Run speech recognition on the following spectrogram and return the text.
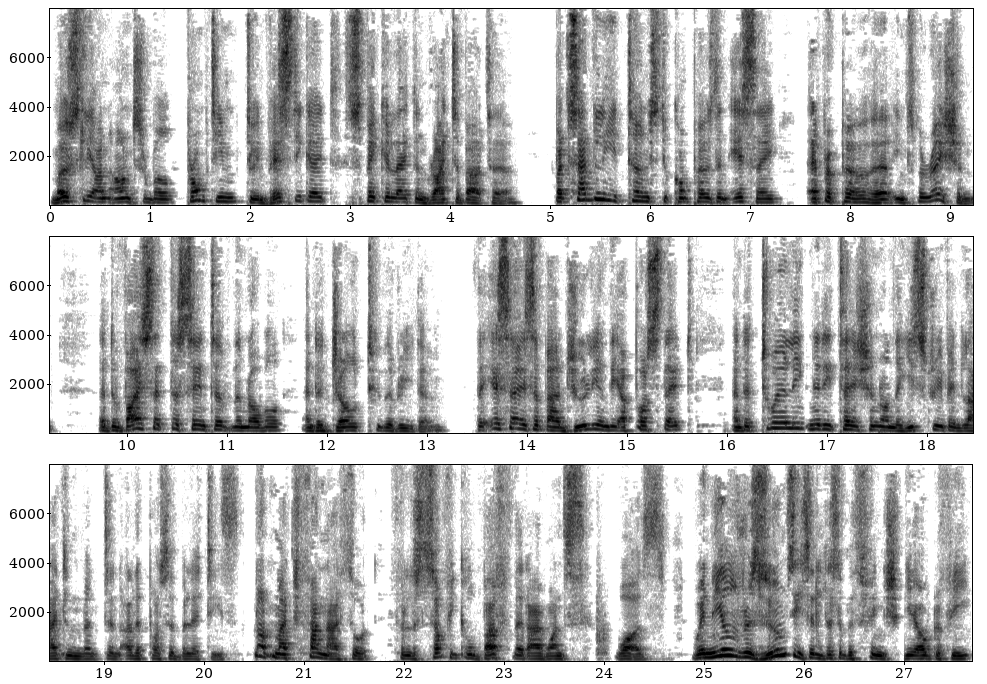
mostly unanswerable, prompt him to investigate, speculate, and write about her. But suddenly he turns to compose an essay apropos her inspiration, a device at the center of the novel and a jolt to the reader. The essay is about Julian the Apostate and a twirling meditation on the history of enlightenment and other possibilities. Not much fun, I thought, philosophical buff that I once was. When Neil resumes his Elizabeth Finch geography,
